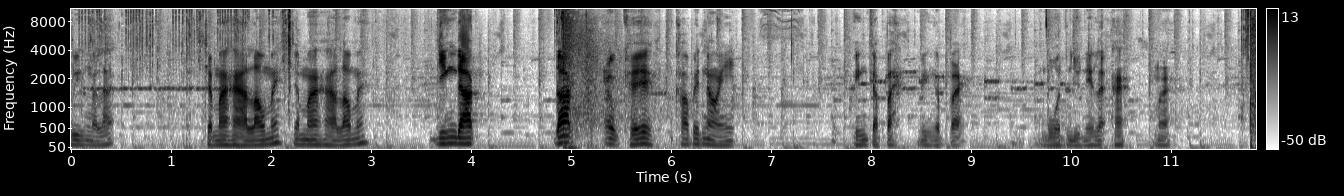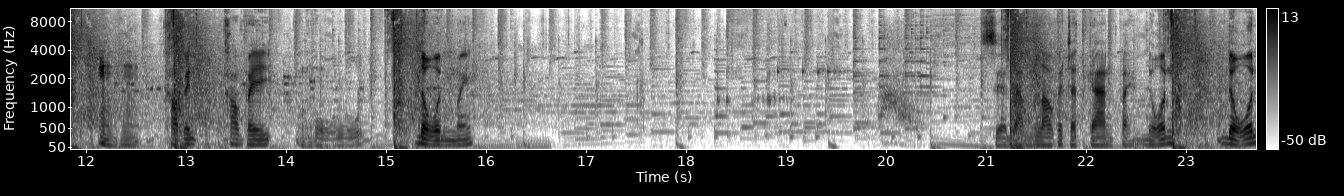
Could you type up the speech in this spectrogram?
วิ่งมาแล้วจะมาหาเราไหมจะมาหาเราไหมยิงดัก ดัก โอเค เข้าไปหน่อย วิ่งกลับไป วิ่งกลับไปวนอยู่นี่แหละอะมาเข้าไปเข้าไป โอ้โห โดนไหมเสือดำเราก็จัดการไป โดน โดน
